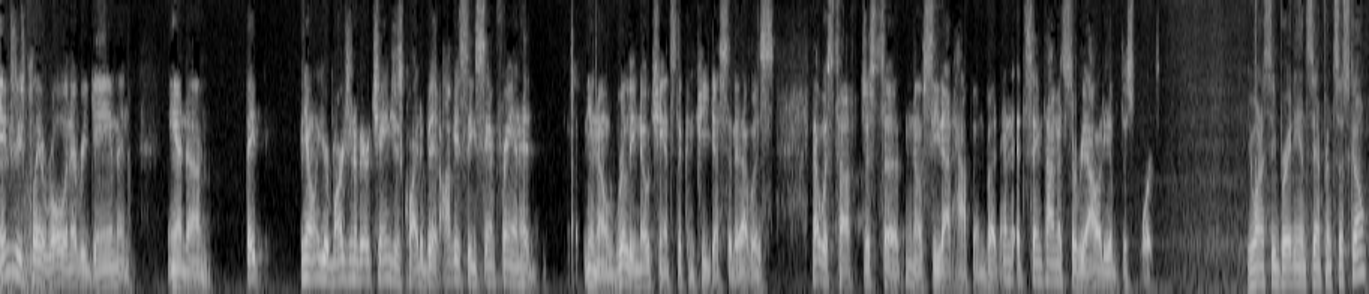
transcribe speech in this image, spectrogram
injuries play a role in every game and and um, they you know your margin of error changes quite a bit. Obviously san fran had you know really no chance to compete yesterday. That was that was tough just to you know see that happen. But and at the same time it's the reality of the sport. You want to see Brady in San Francisco?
